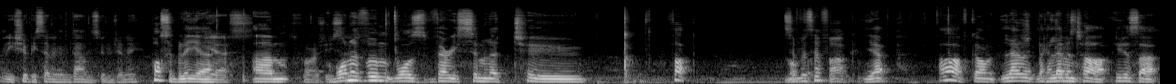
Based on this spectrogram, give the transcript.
and he should be sending them down soon, shouldn't he? Possibly, yeah. Yes. Um, as far as you one said. of them was very similar to. Fuck. Similar to fuck. Yep. Oh, I've gone lemon, like a lemon tart. Who does that?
